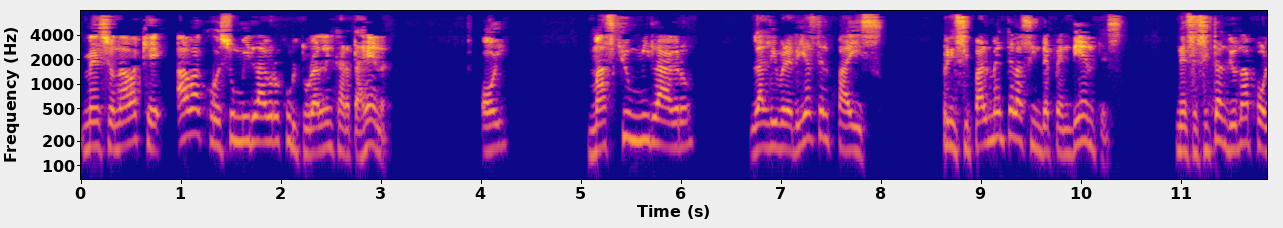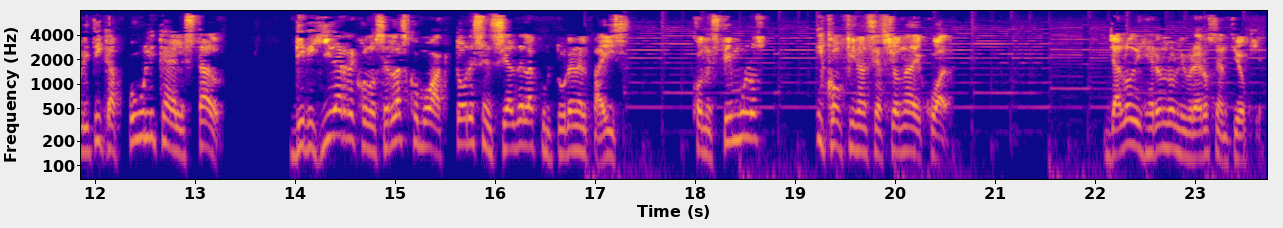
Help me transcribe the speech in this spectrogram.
mencionaba que Abaco es un milagro cultural en Cartagena. Hoy, más que un milagro, las librerías del país principalmente las independientes, necesitan de una política pública del Estado, dirigida a reconocerlas como actor esencial de la cultura en el país, con estímulos y con financiación adecuada. Ya lo dijeron los libreros de Antioquia.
